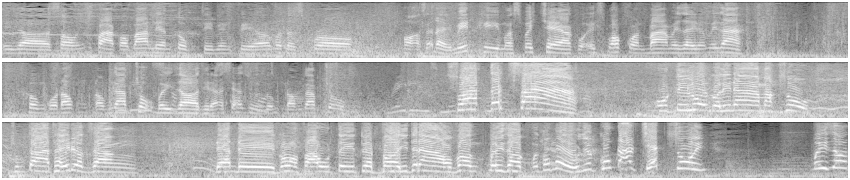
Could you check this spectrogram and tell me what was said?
Bây giờ sau những pha có ban liên tục thì bên phía Virtus Pro họ sẽ đẩy mid khi mà Spectre của Xbox còn 30 giây nữa mới ra. Không có đóng đóng giáp trụ bây giờ thì đã sẽ sử dụng đóng giáp trụ. Xoát đất xa. Ulti luôn của Lina mặc dù chúng ta thấy được rằng Dandy có một pha ulti tuyệt vời như thế nào. Vâng, bây giờ mới có ngủ nhưng cũng đã chết rồi. Bây giờ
